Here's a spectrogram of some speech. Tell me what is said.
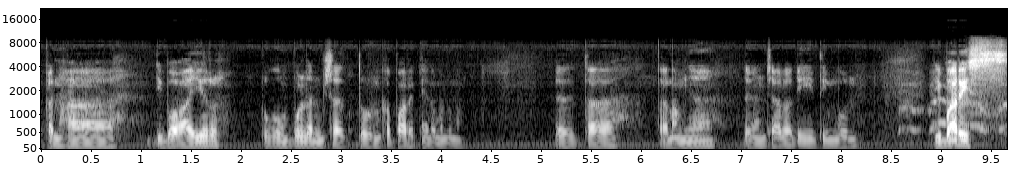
Akan ha, di bawah air berkumpul dan bisa turun ke paritnya teman-teman kita tanamnya dengan cara ditimbun. Di baris.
